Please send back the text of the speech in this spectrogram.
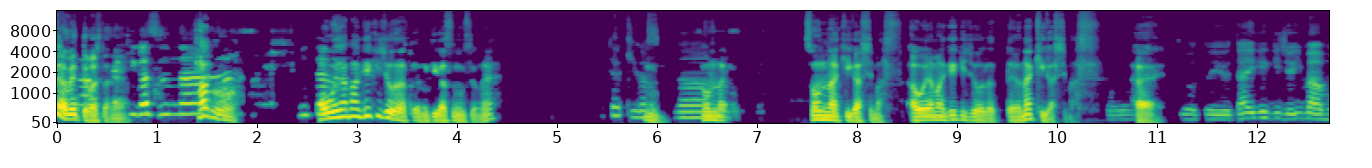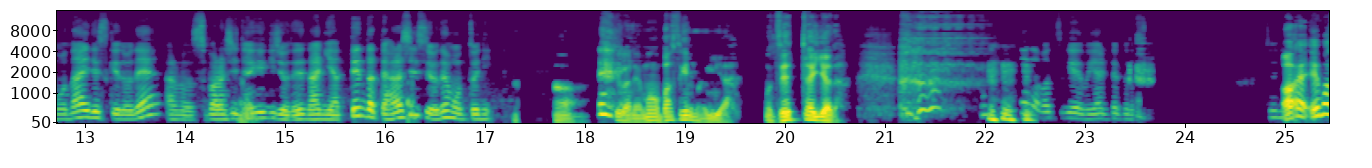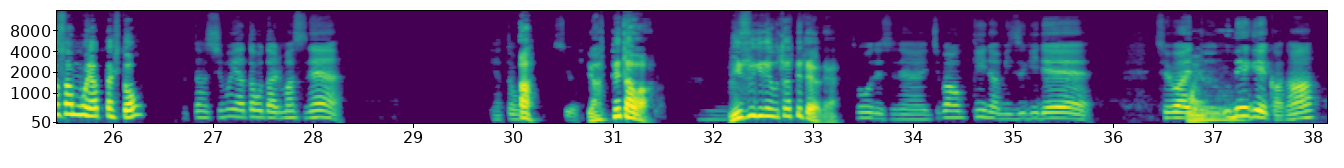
喋ってましたね。気がすんな。多分、大山劇場だったような気がするんですよね。見た気がすんな。そんな、そんな気がします。青山劇場だったような気がします。はい。という大劇場、今はもうないですけどね。あの、素晴らしい大劇場で、ね、何やってんだって話ですよね、本当に。うん。ていうかね、もう罰ゲームはいいや。もう絶対嫌だ。嫌な罰ゲームやりたくない。あ、エマさんもやった人？私もやったことありますね。やったことあ。やってたわ。うん水着で歌ってたよね。そうですね。一番大きいのは水着で、それは、えっとうん梅芸かな？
